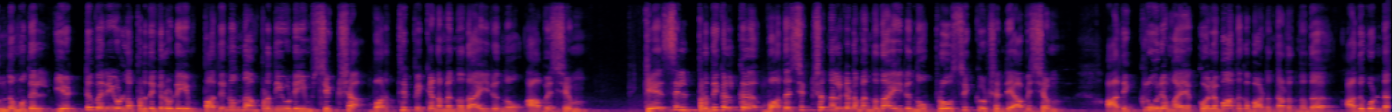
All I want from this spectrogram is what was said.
ഒന്ന് മുതൽ എട്ട് വരെയുള്ള പ്രതികളുടെയും പതിനൊന്നാം പ്രതിയുടെയും ശിക്ഷ വർദ്ധിപ്പിക്കണമെന്നതായിരുന്നു ആവശ്യം. കേസിൽ പ്രതികൾക്ക് വധശിക്ഷ നൽകണമെന്നതായിരുന്നു പ്രോസിക്യൂഷന്റെ ആവശ്യം. അതിക്രൂരമായ കൊലപാതകമാണ് നടന്നത്. അതുകൊണ്ട്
